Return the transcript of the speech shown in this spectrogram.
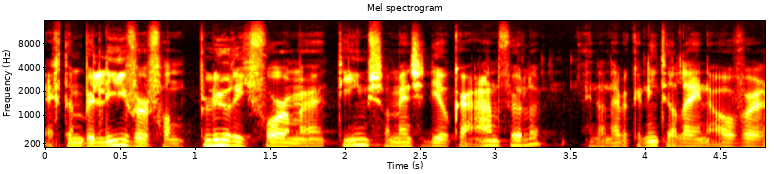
echt een believer van pluriforme teams, van mensen die elkaar aanvullen. En dan heb ik het niet alleen over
